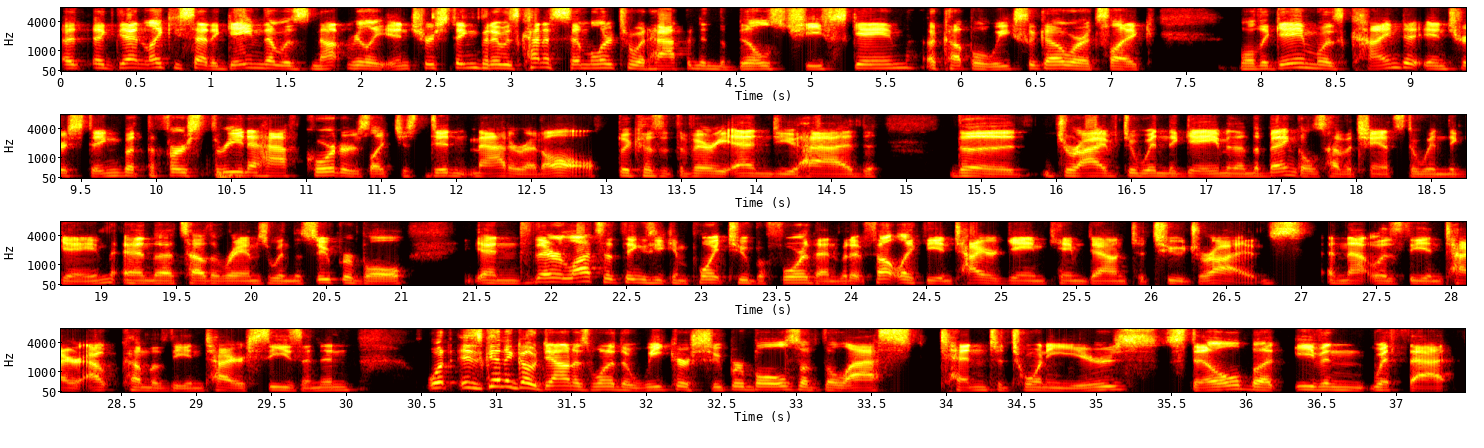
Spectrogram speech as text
again, like you said, a game that was not really interesting, but it was kind of similar to what happened in the Bills Chiefs game a couple weeks ago, where it's like, well, the game was kind of interesting, but the first three and a half quarters like just didn't matter at all because at the very end you had the drive to win the game, and then the Bengals have a chance to win the game, and that's how the Rams win the Super Bowl. And there are lots of things you can point to before then, but it felt like the entire game came down to two drives, and that was the entire outcome of the entire season. And what is going to go down as one of the weaker Super Bowls of the last 10 to 20 years still, but even with that,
